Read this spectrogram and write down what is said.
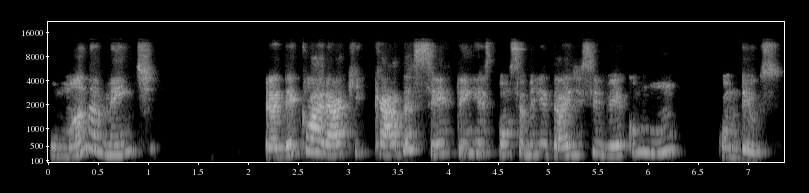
humanamente para declarar que cada ser tem responsabilidade de se ver como um com Deus.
